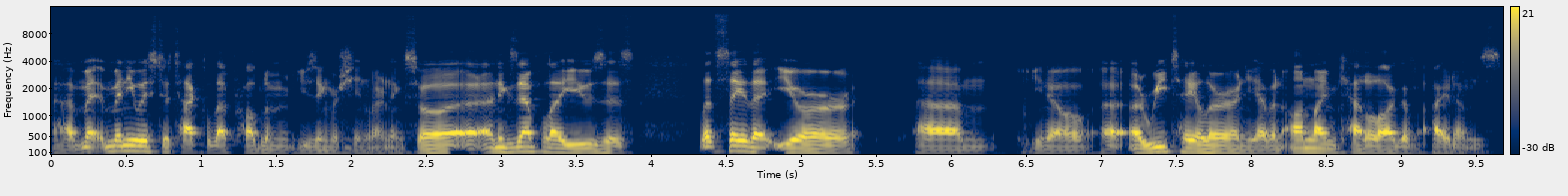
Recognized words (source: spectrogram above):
uh, many ways to tackle that problem using machine learning. So uh, an example I use is, let's say that you're um, you know a, a retailer and you have an online catalog of items,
